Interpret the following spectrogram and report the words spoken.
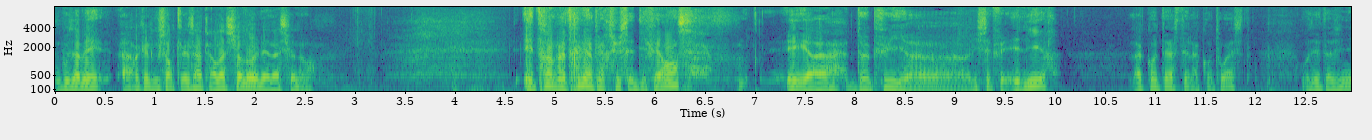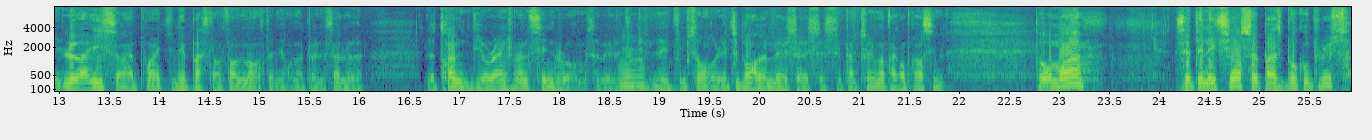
Vous avez en quelque sorte les internationaux et les nationaux. Et Trump a très bien perçu cette différence. Et euh, depuis, euh, il s'est fait élire la côte Est et la côte Ouest aux États-Unis. Le haïs à un point qui dépasse l'entendement. C'est-à-dire, on appelle ça le, le Trump The Arrangement Syndrome. Vous savez, le type, les types sont, les types, mais c'est absolument incompréhensible. Pour moi, cette élection se passe beaucoup plus.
